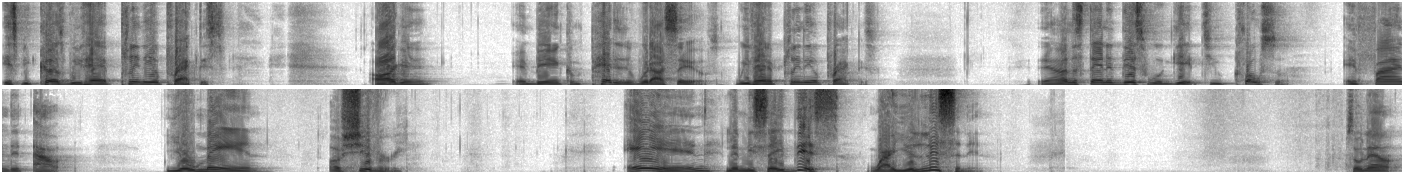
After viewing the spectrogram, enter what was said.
it's because we've had plenty of practice arguing and being competitive with ourselves. We've had plenty of practice. Now, understanding this will get you closer in finding out your man of chivalry. And let me say this while you're listening. So now,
